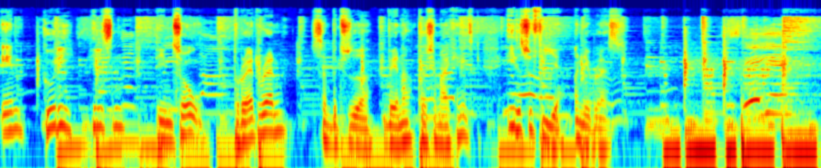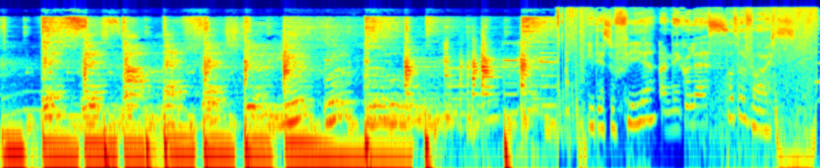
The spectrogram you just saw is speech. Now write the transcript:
En goodie hilsen dine to brethren, som betyder venner på jamaikansk, Ida Sofia og Nicolas. Saying, Ida Sofia og Nicolas på The Voice.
